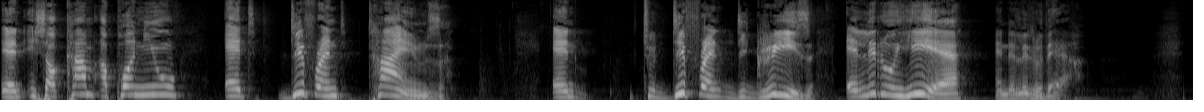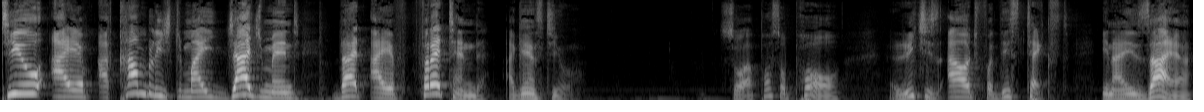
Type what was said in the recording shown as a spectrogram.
And it shall come upon you at different times and to different degrees, a little here and a little there, till I have accomplished my judgment that I have threatened against you. So, Apostle Paul reaches out for this text in Isaiah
